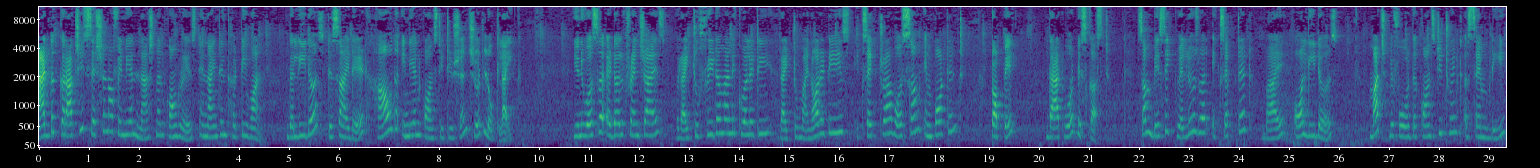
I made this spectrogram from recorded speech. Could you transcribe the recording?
At the Karachi session of Indian National Congress in 1931, the leaders decided how the Indian constitution should look like. Universal adult franchise, right to freedom and equality, right to minorities, etc. was some important topic that were discussed. some basic values were accepted by all leaders much before the Constituent Assembly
